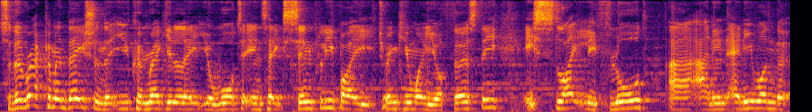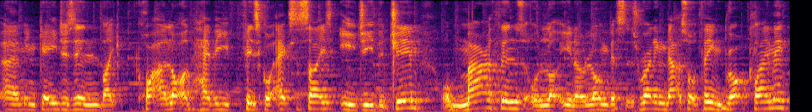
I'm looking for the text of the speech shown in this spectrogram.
So the recommendation that you can regulate your water intake simply by drinking when you're thirsty is slightly flawed uh, and in anyone that um, engages in like quite a lot of heavy physical exercise, e.g. the gym or marathons or you know long distance running, that sort of thing, rock climbing,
